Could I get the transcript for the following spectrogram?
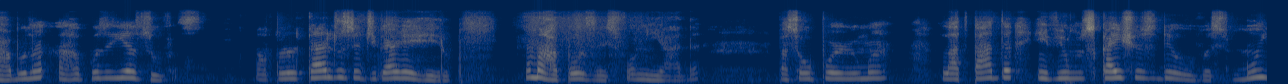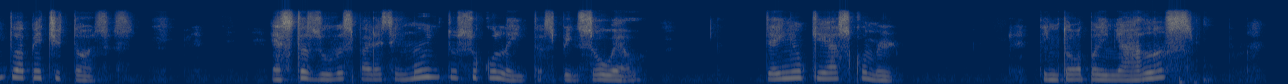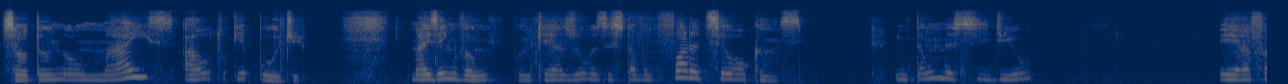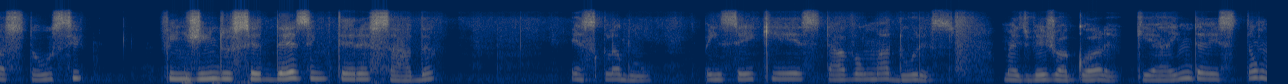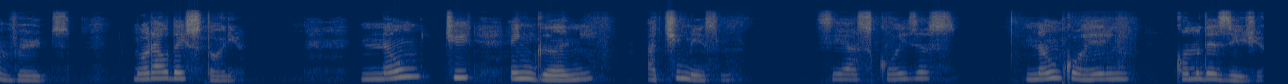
Fábula A Raposa e as Uvas. Autor Carlos Edgar Herrero. Uma raposa esfomeada passou por uma latada e viu uns caixos de uvas muito apetitosos. Estas uvas parecem muito suculentas, pensou ela. Tenho que as comer. Tentou apanhá-las, saltando o mais alto que pôde mas em vão, porque as uvas estavam fora de seu alcance. Então decidiu e afastou-se, fingindo-se desinteressada. Exclamou: Pensei que estavam maduras, mas vejo agora que ainda estão verdes. Moral da história: Não te engane a ti mesmo se as coisas não correrem como deseja.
